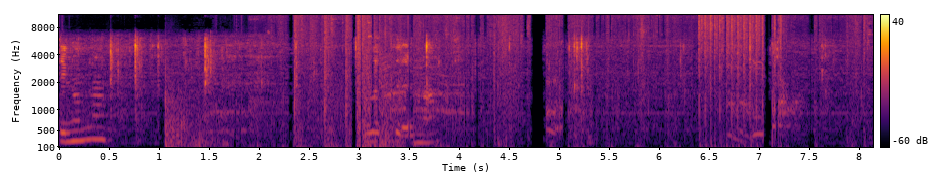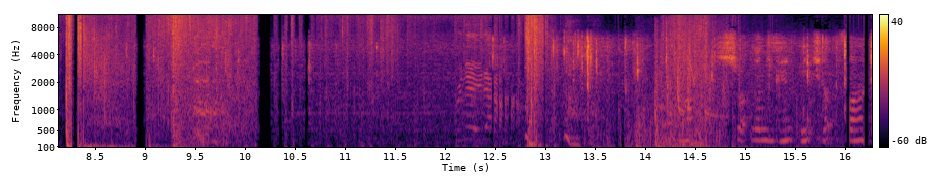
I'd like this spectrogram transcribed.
Never seen them. Look at the map. Shotgun can't reach far.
